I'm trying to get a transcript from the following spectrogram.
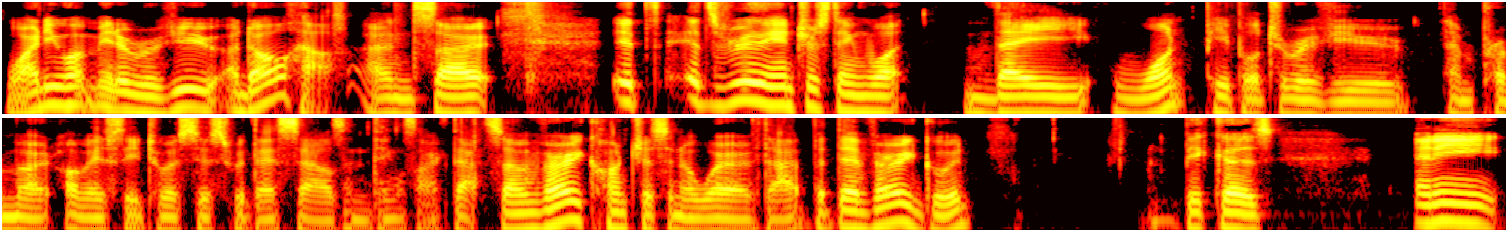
Why do you want me to review a dollhouse? And so it's it's really interesting what they want people to review and promote, obviously, to assist with their sales and things like that. So I'm very conscious and aware of that, but they're very good because any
